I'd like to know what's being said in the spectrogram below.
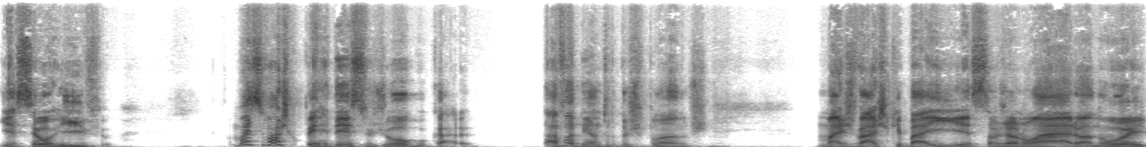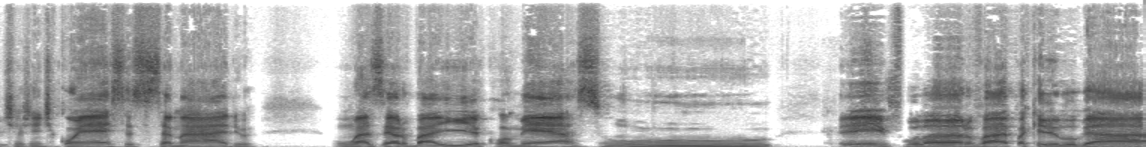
ia ser horrível. Mas se o Vasco perdesse o jogo, cara, tava dentro dos planos. Mas Vasco e Bahia, São Januário à noite, a gente conhece esse cenário. 1 a 0 Bahia, começa. Uh, ei, fulano, vai para aquele lugar.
